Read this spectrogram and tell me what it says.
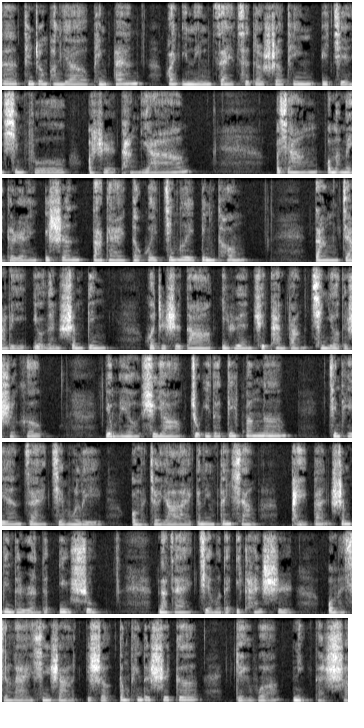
的听众朋友，平安！欢迎您再一次的收听《遇见幸福》，我是唐瑶。我想，我们每个人一生大概都会经历病痛。当家里有人生病，或者是到医院去探访亲友的时候，有没有需要注意的地方呢？今天在节目里，我们就要来跟您分享陪伴生病的人的艺术。那在节目的一开始，我们先来欣赏一首动听的诗歌，《给我你的手》。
